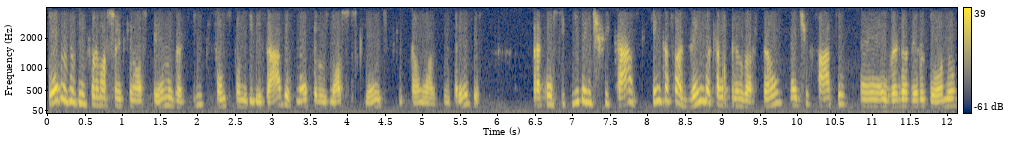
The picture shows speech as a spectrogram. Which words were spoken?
todas as informações que nós temos aqui, que são disponibilizadas né, pelos nossos clientes, que são as empresas, para conseguir identificar quem está fazendo aquela transação é de fato é, o verdadeiro dono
